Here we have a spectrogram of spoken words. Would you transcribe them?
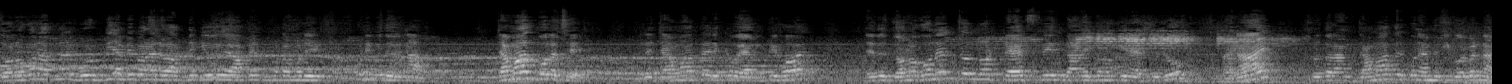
জনগণ আপনার ভোট দিয়ে আমি বানালো আপনি কি আপনি মোটামুটি কোটিপতি না। জামাত বলেছে যে জামাতের কেউ এমপি হয় যেহেতু জনগণের জন্য ট্যাক্স বিল গাড়ি কোনো কিনে সুযোগ নাই সুতরাং জামাতের কোনো এমপি কি করবেন না?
